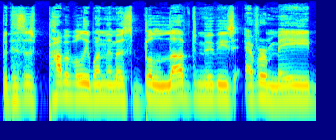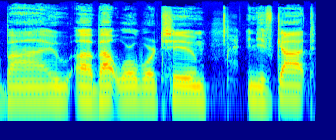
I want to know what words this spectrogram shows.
But this is probably one of the most beloved movies ever made by uh, about World War II. And you've got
